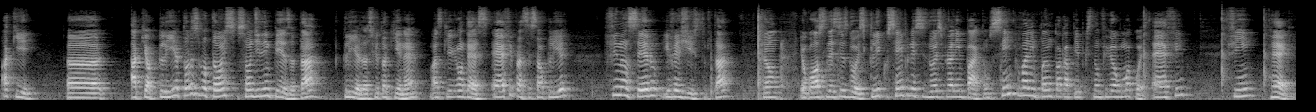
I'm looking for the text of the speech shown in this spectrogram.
aqui, uh, aqui ó, clear, todos os botões são de limpeza, tá? Clear, tá escrito aqui, né? Mas o que, que acontece? F para acessar o clear, financeiro e registro, tá? Então, eu gosto desses dois. Clico sempre nesses dois para limpar. Então, sempre vai limpando o HP, porque senão fica alguma coisa. F, fim, reg.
